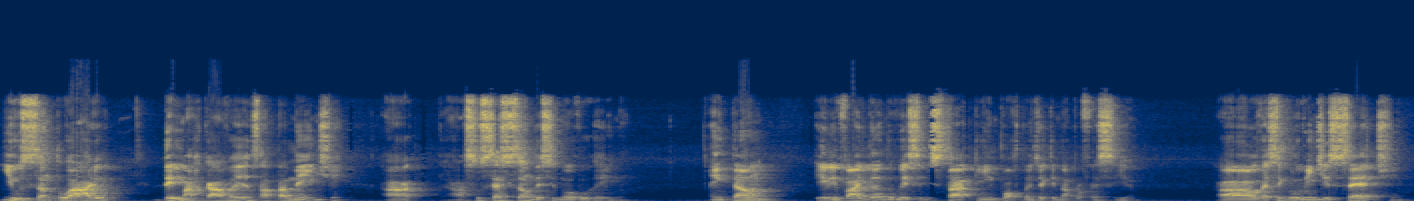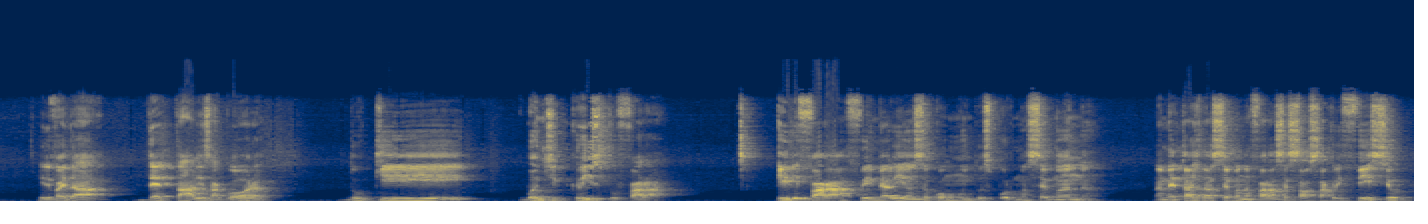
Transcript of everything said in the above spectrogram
e o santuário demarcava exatamente a, a sucessão desse novo reino. Então, ele vai dando esse destaque importante aqui na profecia. Ah, o versículo 27, ele vai dar detalhes agora do que o anticristo fará. Ele fará firme aliança com muitos por uma semana. Na metade da semana fará cessar o sacrifício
